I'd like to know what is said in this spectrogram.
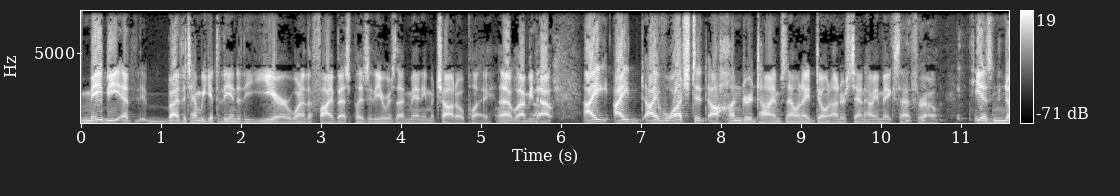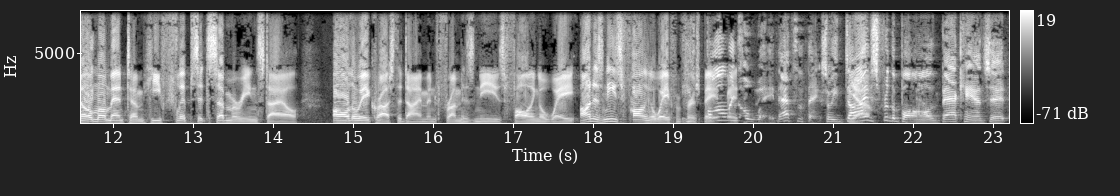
Maybe at the, by the time we get to the end of the year, one of the five best plays of the year was that Manny Machado play. Oh that, I mean, that. I I I've watched it a hundred times now, and I don't understand how he makes that throw. he has no momentum. He flips it submarine style all the way across the diamond from his knees, falling away on his knees, falling away from first base. falling basically. away. That's the thing. So he dives for the ball and backhands it,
